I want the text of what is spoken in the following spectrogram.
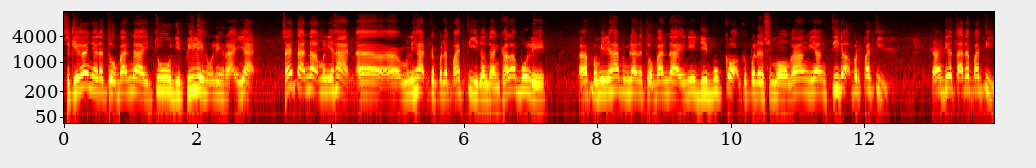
sekiranya Datuk Bandar itu dipilih oleh rakyat, saya tak nak melihat uh, melihat kepada parti tuan-tuan. Kalau boleh uh, pemilihan-pemilihan Datuk Bandar ini dibuka kepada semua orang yang tidak berparti. Ya, dia tak ada parti.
